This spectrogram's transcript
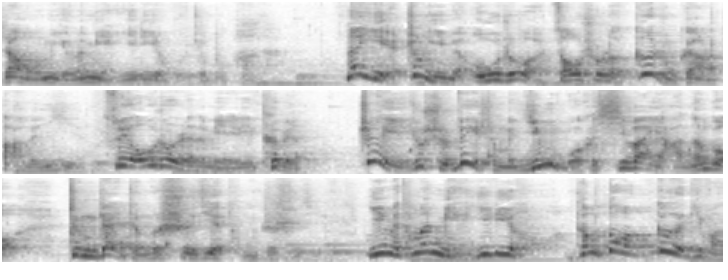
让我们有了免疫力，我们就不怕它。那也正因为欧洲啊遭受了各种各样的大瘟疫，所以欧洲人的免疫力特别的好。这也就是为什么英国和西班牙能够征战整个世界、统治世界，因为他们免疫力好啊。他们到各个地方，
